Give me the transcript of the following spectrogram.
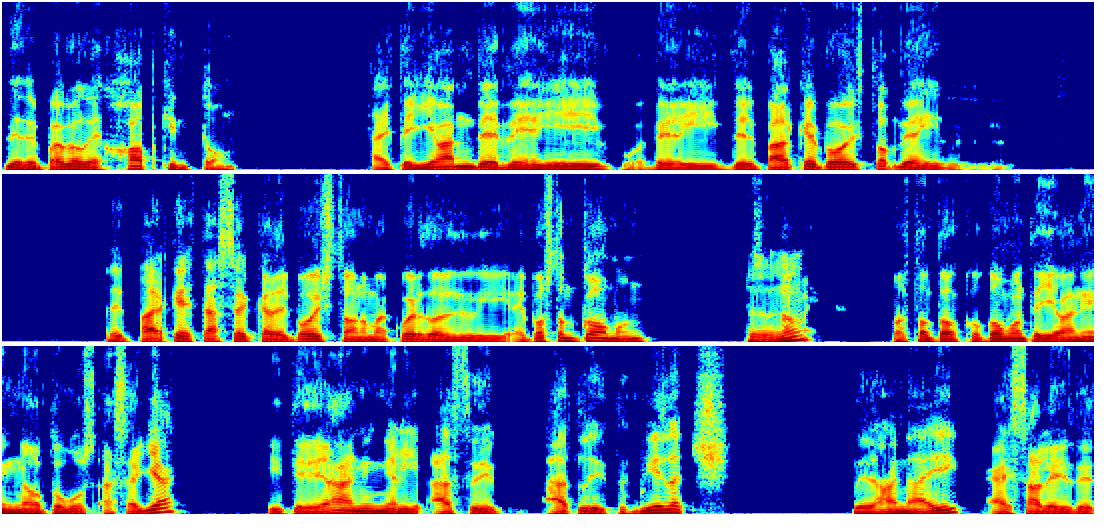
del pueblo de Hopkinton. Ahí te llevan desde, del parque Boston, del, del parque está cerca del Boston, no me acuerdo, el, Boston Common. ¿Eso no? Boston Common te llevan en autobús hacia allá y te dejan en el Athlete Village. Te dejan ahí, ahí sale de,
